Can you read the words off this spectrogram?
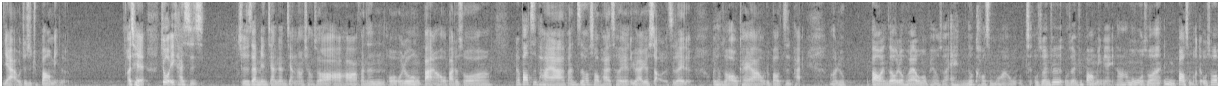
呀，我就是去报名了。而且就我一开始就是在那边讲讲讲，然后想说啊好啊，反正我我就问我爸，然后我爸就说要报自排啊，反正之后手排的车也越来越少了之类的。我想说 OK 啊，我就报自排，然后就。报完之后，我就回来问我朋友说：“哎，你都考什么啊？我我昨天就是我昨天去报名哎，然后他们问我说：‘哎，你报什么的？’我说：‘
